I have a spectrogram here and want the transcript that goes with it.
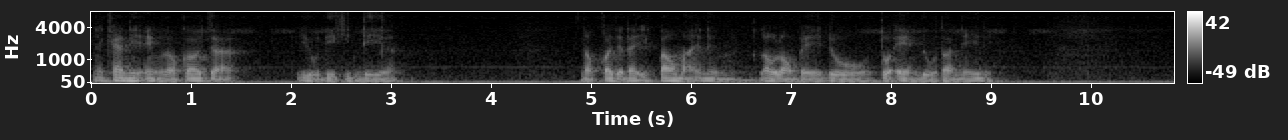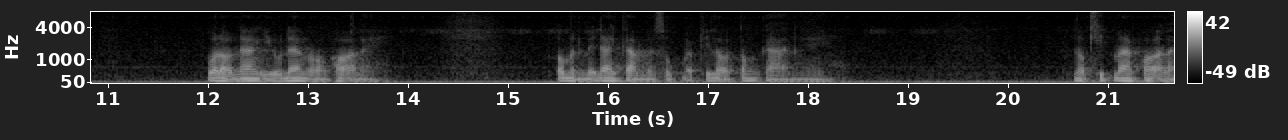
เนี่ยแค่นี้เองเราก็จะอยู่ดีกินดีแล้ว เราก็จะได้อีกเป้าหมายหนึ่ง เราลองไปดูตัวเองดูตอนนี้ดิ ว่าเรานั่งยิ้วนั่งงอเพราะอะไร เพราะมันไม่ได้กรรมมาสุขแบบที่เราต้องการไง เราคิดมากเพราะอะไร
